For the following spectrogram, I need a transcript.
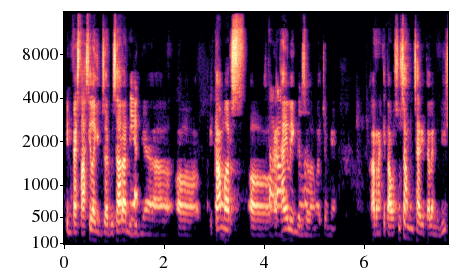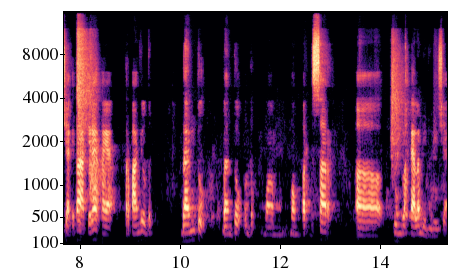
investasi lagi besar-besaran di Iya. dunia uh, e-commerce, uh, Startup. retailing dan segala macamnya. Karena kita susah mencari talent Indonesia, kita akhirnya kayak terpanggil untuk bantu bantu untuk mem- memperbesar uh, jumlah talent di Indonesia.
